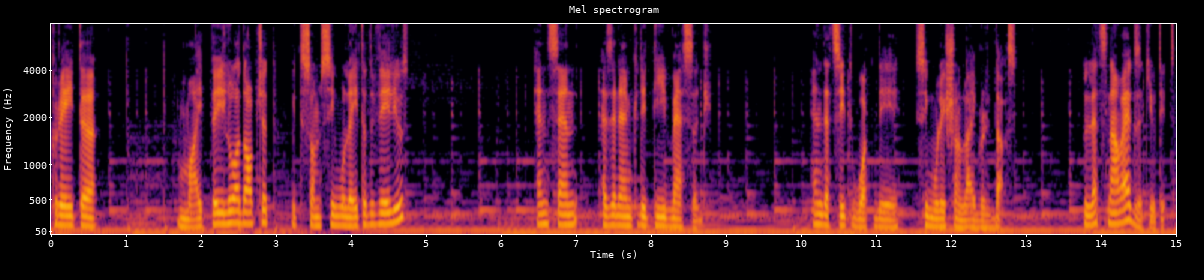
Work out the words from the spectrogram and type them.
create a my payload object with some simulated values, and send as an MQTT message. And that's it what the simulation library does. Let's now execute it.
